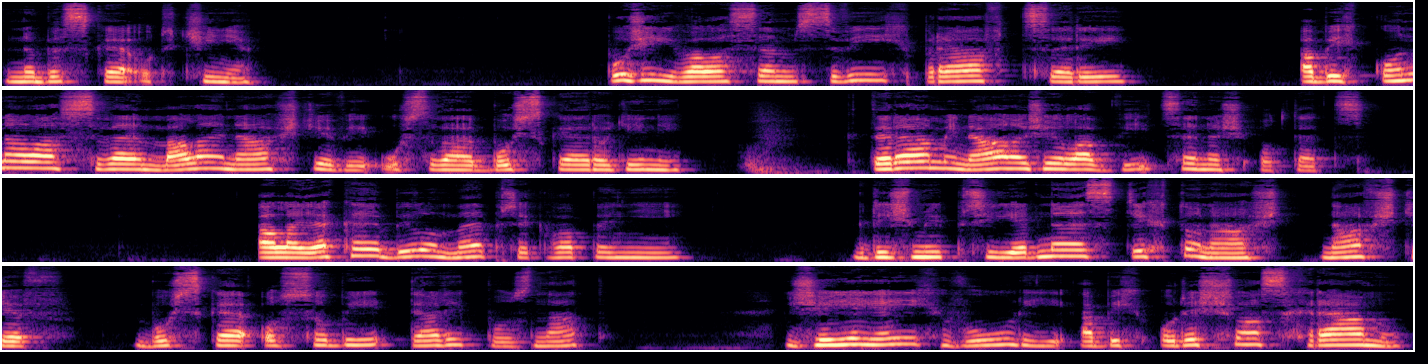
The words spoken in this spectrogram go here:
v nebeské odčině. Požívala jsem svých práv dcery, abych konala své malé návštěvy u své božské rodiny, která mi náležela více než otec. Ale jaké bylo mé překvapení, když mi při jedné z těchto návštěv božské osoby dali poznat, že je jejich vůlí, abych odešla z chrámu.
